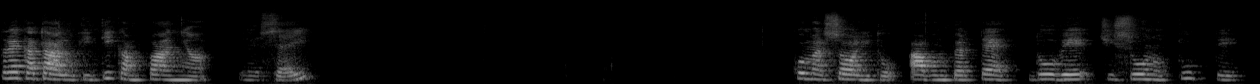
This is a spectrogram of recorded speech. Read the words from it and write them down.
tre cataloghi di campagna eh, 6 come al solito Avon per te dove ci sono tutte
